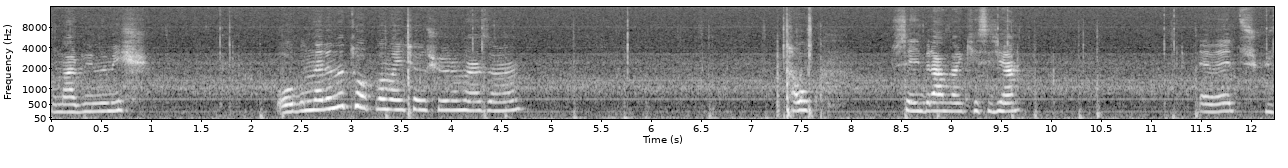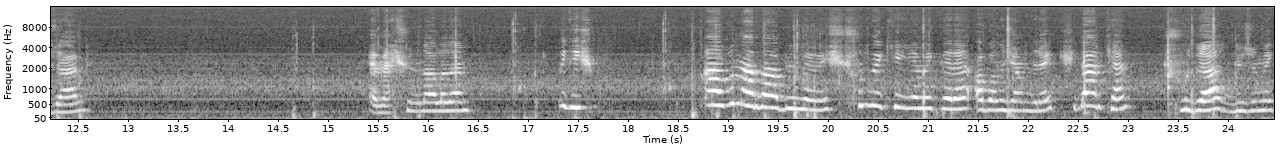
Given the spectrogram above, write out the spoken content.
Bunlar büyümemiş. Olgunlarını toplamaya çalışıyorum her zaman. Tavuk. Seni birazdan keseceğim. Evet güzel. Hemen şunu da alalım. Müthiş. Aa bunlar daha büyümemiş. Şuradaki yemeklere abanacağım direkt. Derken şurada gözüme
